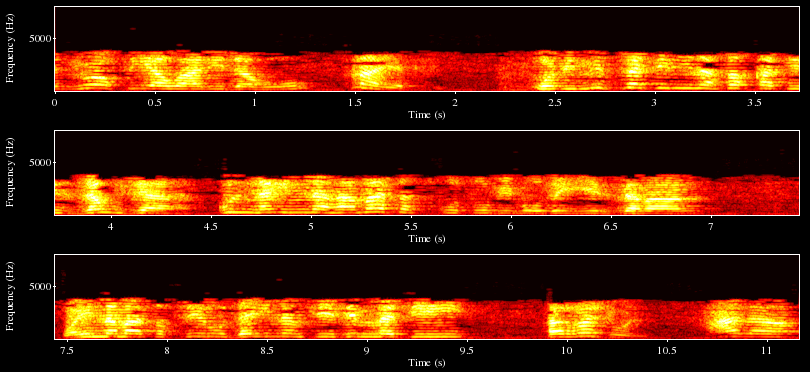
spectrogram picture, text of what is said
أن يعطي والده ما يكفي. وبالنسبة لنفقة الزوجة قلنا إنها ما تسقط بمضي الزمان وإنما تصير دينا في ذمة الرجل. على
